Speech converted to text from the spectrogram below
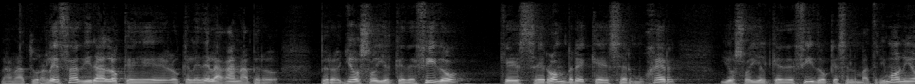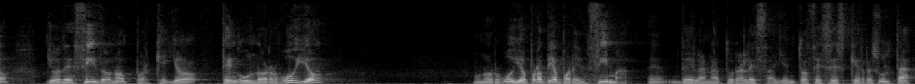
La naturaleza dirá lo que, lo que le dé la gana, pero, pero yo soy el que decido qué es ser hombre, qué es ser mujer, yo soy el que decido qué es el matrimonio, yo decido, ¿no? Porque yo tengo un orgullo, un orgullo propio por encima ¿eh? de la naturaleza. Y entonces es que resulta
